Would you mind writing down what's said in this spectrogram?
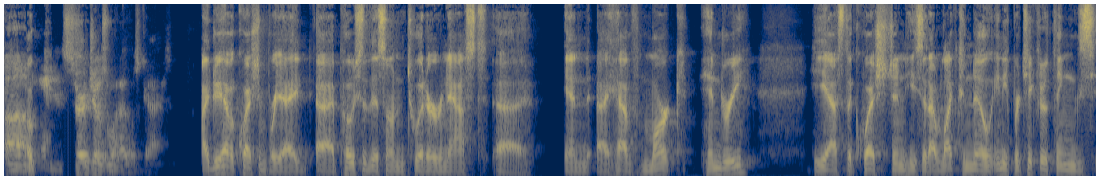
yeah. Um, Okay. And Sergio's one of those guys. I do have a question for you. I uh, posted this on Twitter and asked, uh, and I have Mark Hendry. He asked the question. He said, "I would like to know any particular things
